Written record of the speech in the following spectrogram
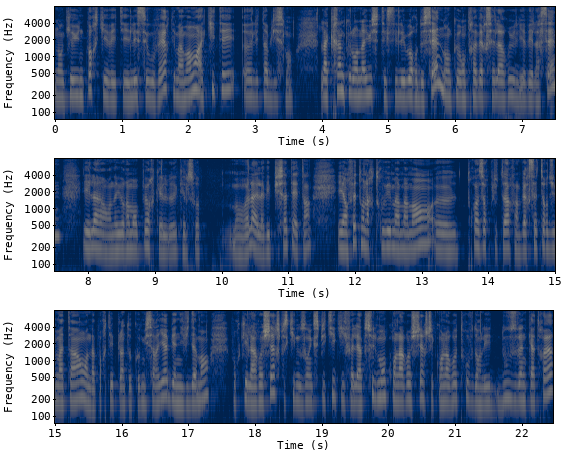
Donc il y a eu une porte qui avait été laissée ouverte et ma maman a quitté euh, l'établissement. La crainte que l'on a eue, c'était les bords de Seine. Donc on traversait la rue, il y avait la Seine. Et là, on a eu vraiment peur qu'elle qu'elle soit bon voilà, elle avait plus sa tête. Hein. Et en fait, on a retrouvé ma maman euh, trois heures plus tard, enfin vers 7 heures du matin. On a porté plainte au commissariat, bien évidemment, pour qu'il la recherche, parce qu'ils nous ont expliqué qu'il fallait absolument qu'on la recherche et qu'on la retrouve dans les 12-24 heures.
